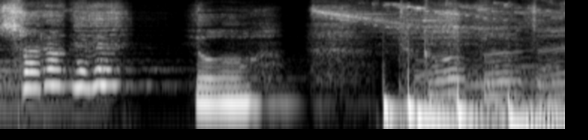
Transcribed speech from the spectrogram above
더 많이 안아주고 싶어요 사랑 사랑 비슷한 걸 해요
